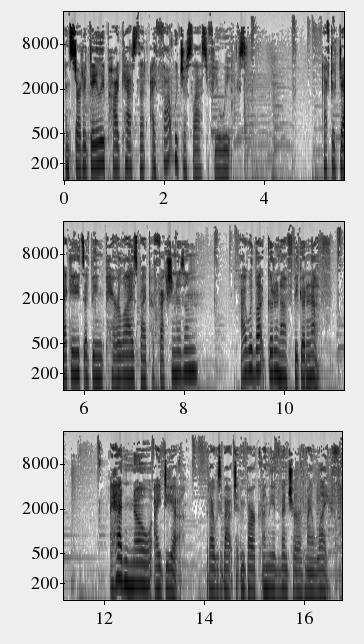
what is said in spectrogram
and start a daily podcast that I thought would just last a few weeks. After decades of being paralyzed by perfectionism, I would let good enough be good enough. I had no idea that I was about to embark on the adventure of my life.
